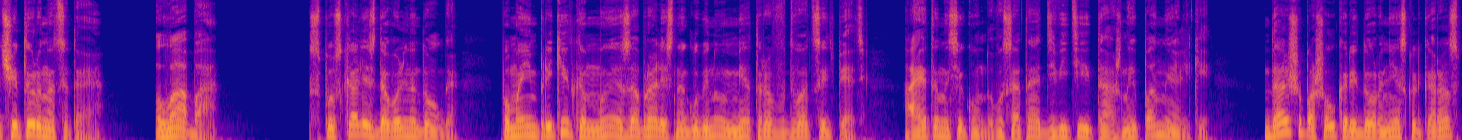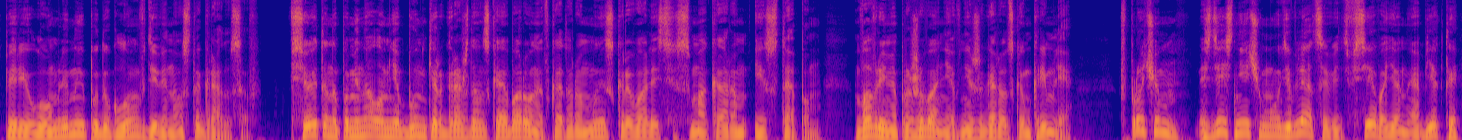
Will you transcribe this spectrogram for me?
14. Лаба. Спускались довольно долго. По моим прикидкам, мы забрались на глубину метров в 25, а это, на секунду, высота девятиэтажной панельки. Дальше пошел коридор, несколько раз переломленный под углом в 90 градусов. Все это напоминало мне бункер гражданской обороны, в котором мы скрывались с Макаром и Степом во время проживания в Нижегородском Кремле — Впрочем, здесь нечему удивляться, ведь все военные объекты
